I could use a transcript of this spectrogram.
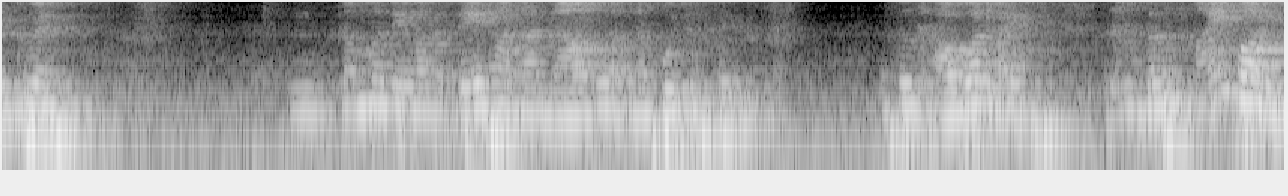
ರಿಕ್ವೆಸ್ಟ್ ನಮ್ಮ ದೇವ, ದೇಹನ ನಾವು ಅದನ್ನ ಪೂಜಿಸ್ತೇವೆ. This is our life this is my ಬಾಡಿಯ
